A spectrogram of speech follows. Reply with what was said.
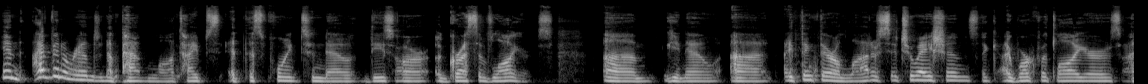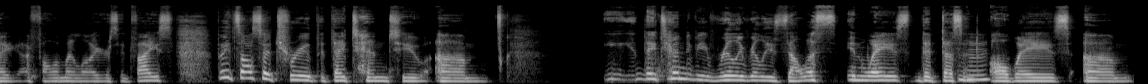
And I've been around enough patent law types at this point to know these are aggressive lawyers. Um, you know, uh, I think there are a lot of situations, like I work with lawyers, I, I follow my lawyer's advice, but it's also true that they tend to. Um, they tend to be really really zealous in ways that doesn't Mhm. always um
